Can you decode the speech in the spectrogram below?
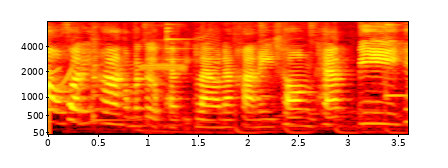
ลโหลสวัสดีค่ะกลับมาเจอแท็บอีกแล้วนะคะ ในช่องแท็บ บี้เค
